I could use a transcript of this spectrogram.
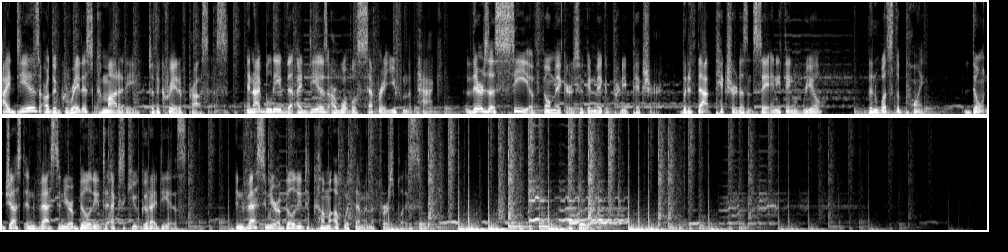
Ideas are the greatest commodity to the creative process, and I believe that ideas are what will separate you from the pack. There's a sea of filmmakers who can make a pretty picture, but if that picture doesn't say anything real, then what's the point? Don't just invest in your ability to execute good ideas. Invest in your ability to come up with them in the first place.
